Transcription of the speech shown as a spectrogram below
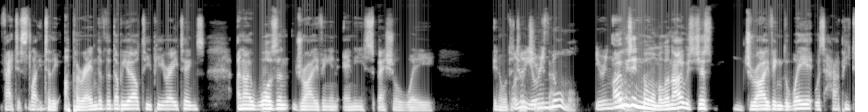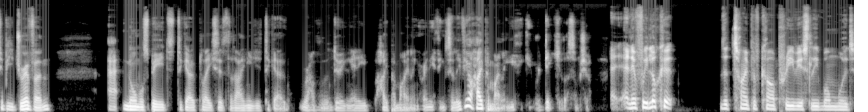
In fact, it's slightly mm-hmm. to the upper end of the WLTP ratings. And I wasn't driving in any special way in order Well, to no, you're in that. normal. You're in. Normal. I was in normal and I was just driving the way it was happy to be driven at normal speeds to go places that I needed to go rather than doing any hypermiling or anything silly. If you're hypermiling, you could get ridiculous, I'm sure. And if we look at the type of car previously one would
